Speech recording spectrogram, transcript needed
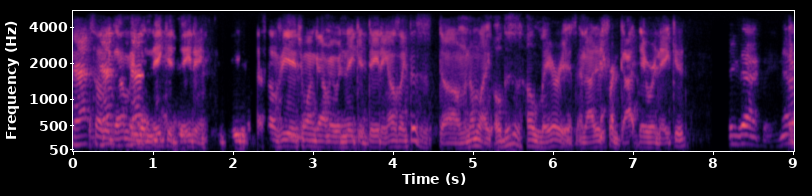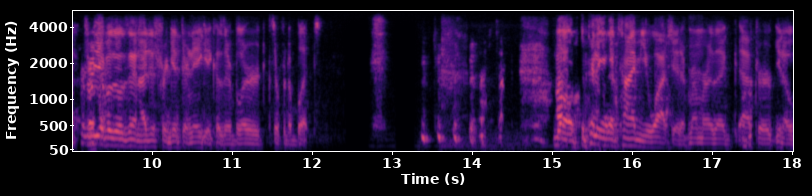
That, That's how they that, got me that- naked dating. That's how VH1 got me with naked dating. I was like, this is dumb. And I'm like, oh, this is hilarious. And I just forgot they were naked. Exactly. And then I Like, three episodes in, I just forget they're naked because they're blurred, except for the butts. Well, depending on the time you watch it. I remember that after, you know,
